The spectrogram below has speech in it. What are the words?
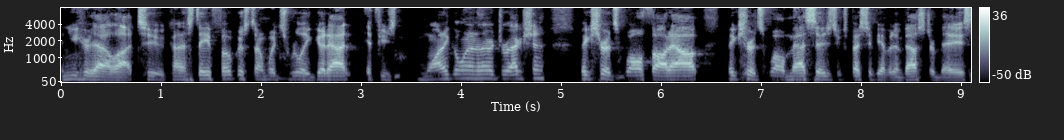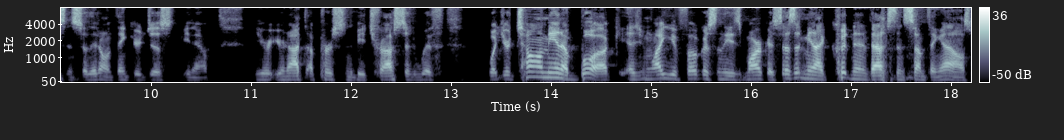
and you hear that a lot too kind of stay focused on what you're really good at. If you want to go in another direction make sure it's well thought out make sure it's well messaged especially if you have an investor base and so they don't think you're just you know you're, you're not a person to be trusted with what you're telling me in a book and why you focus on these markets doesn't mean i couldn't invest in something else.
